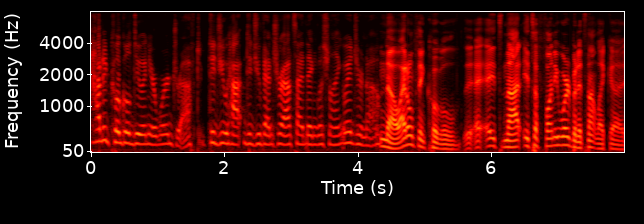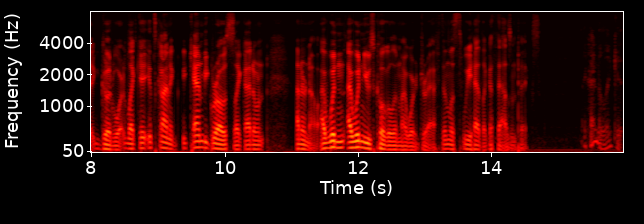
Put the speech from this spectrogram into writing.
How did Kugel do in your word draft? Did you ha- did you venture outside the English language or no? No, I don't think kugel. It's not. It's a funny word, but it's not like a good word. Like it's kind of. It can be gross. Like I don't. I don't know. I wouldn't. I wouldn't use kugel in my word draft unless we had like a thousand picks. I kind of like it.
